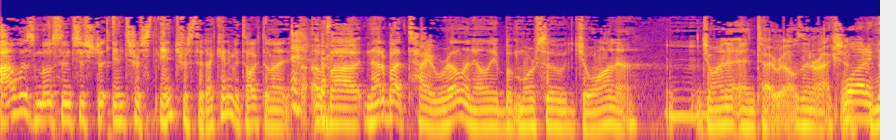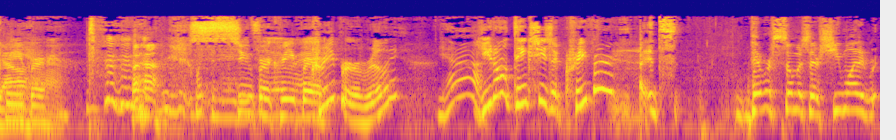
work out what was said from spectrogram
I was most interested interest, interested. I can't even talk tonight about not about Tyrell and Elliot, but more so Joanna, Joanna and Tyrell's interaction. What a Yeah. creeper! Super creeper. creeper? Really? Yeah, You don't think she's a creeper? It's there was so much there. She wanted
